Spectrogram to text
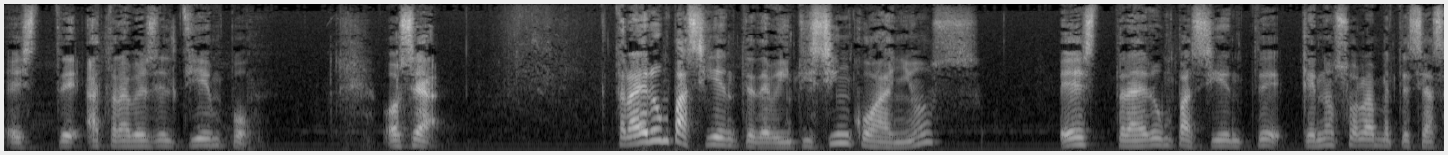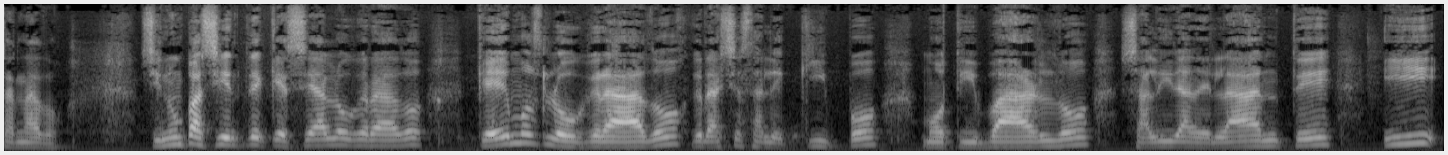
este, a través del tiempo. O sea, traer un paciente de 25 años es traer un paciente que no solamente se ha sanado, sino un paciente que se ha logrado, que hemos logrado, gracias al equipo, motivarlo, salir adelante y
